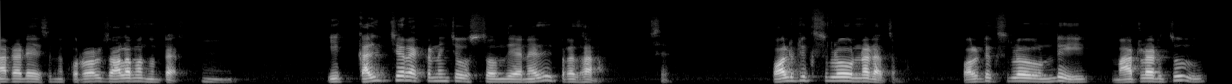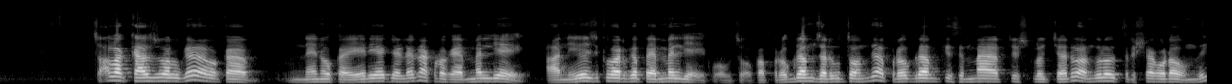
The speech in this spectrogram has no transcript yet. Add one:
మాట్లాడేసిన కుర్రాళ్ళు చాలామంది ఉంటారు. ఈ కల్చర్ ఎక్కడి నుంచి వస్తుంది అనేది ప్రధానం. సార్. పాలిటిక్స్లో ఉన్నాడు అతను. పాలిటిక్స్లో ఉండి మాట్లాడుతూ చాలా క్యాజువల్గా ఒక నేను ఒక ఏరియాకి వెళ్ళాను అక్కడ ఒక ఎమ్మెల్యే ఆ నియోజకవర్గపు ఎమ్మెల్యే ఒక ప్రోగ్రామ్ జరుగుతోంది. ఆ ప్రోగ్రామ్కి సినిమా ఆర్టిస్టులు వచ్చారు. అందులో త్రిష కూడా ఉంది.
